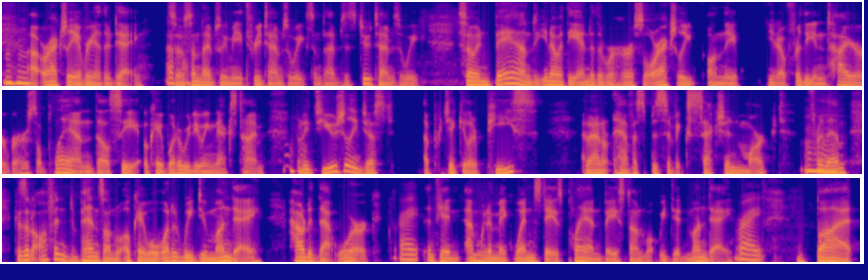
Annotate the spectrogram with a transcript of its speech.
mm-hmm. uh, or actually every other day so sometimes we meet three times a week, sometimes it's two times a week. So in band, you know, at the end of the rehearsal, or actually on the you know for the entire rehearsal plan, they'll see, okay, what are we doing next time? Mm-hmm. But it's usually just a particular piece and I don't have a specific section marked mm-hmm. for them because it often depends on okay, well, what did we do Monday? How did that work? Right. Again, I'm going to make Wednesday's plan based on what we did Monday. Right. But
